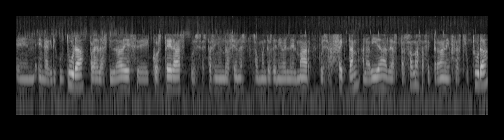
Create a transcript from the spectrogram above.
en, la agricultura, para las ciudades eh, costeras, pues estas inundaciones, estos aumentos de nivel del mar, pues afectan a la vida de las personas, afectarán a la infraestructura.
